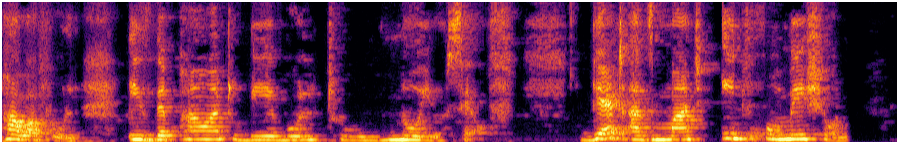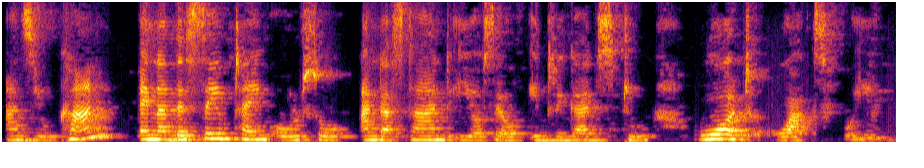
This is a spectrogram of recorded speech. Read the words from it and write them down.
powerful is the power to be able to know yourself. Get as much information as you can and at the same time also understand yourself in regards to what works for you.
